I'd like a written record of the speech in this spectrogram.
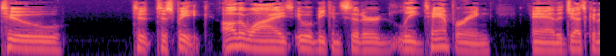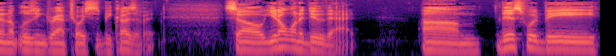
to to to speak. Otherwise, it would be considered league tampering, and the Jets could end up losing draft choices because of it. So you don't want to do that. Um, this would be.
